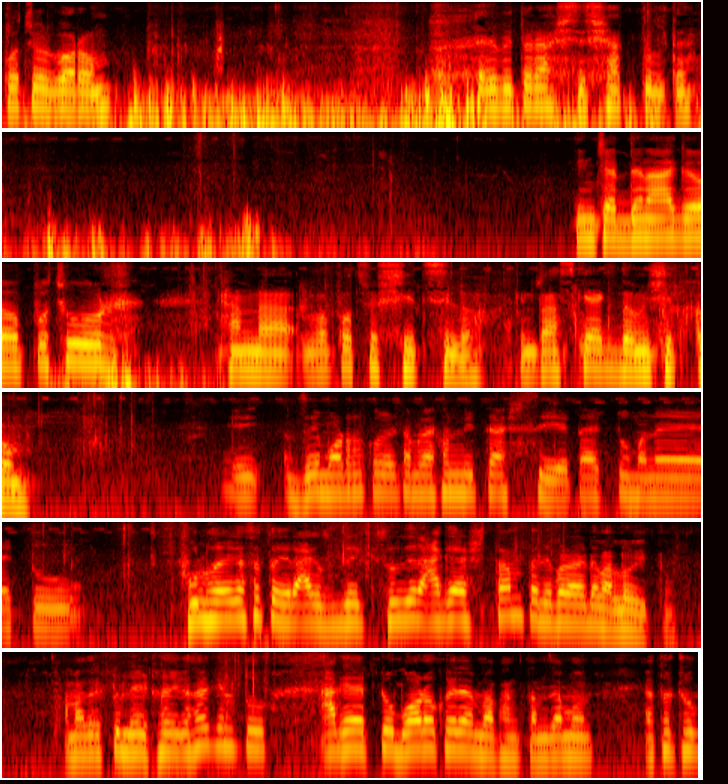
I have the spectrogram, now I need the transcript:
প্রচুর গরম। এর ভিতরে আসছি শাক তুলতে। তিন চার দিন আগেও প্রচুর ঠান্ডা বা প্রচুর শীত ছিল, কিন্তু আজকে একদমই শীত কম। এই যে মোটর কলটা আমরা এখন নিতে আসছি, এটা একটু মানে একটু ফুল হয়ে গেছে তো, এর আগে যদি কিছুদিন আগে আসতাম তাহলে এবার এটা ভালো হইতো। আমাদের একটু লেট হয়ে গেছে, কিন্তু আগে একটু বড় করে আমরা ভাঙতাম, যেমন এতটুক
